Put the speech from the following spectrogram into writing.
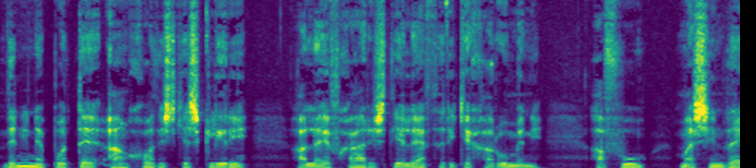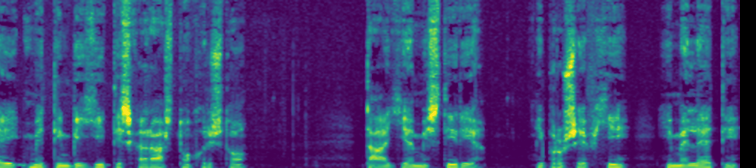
δεν είναι ποτέ αγχώδης και σκληρή, αλλά ευχάριστη, ελεύθερη και χαρούμενη, αφού μας συνδέει με την πηγή της χαράς των Χριστό. Τα Άγια Μυστήρια, η προσευχή, η μελέτη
